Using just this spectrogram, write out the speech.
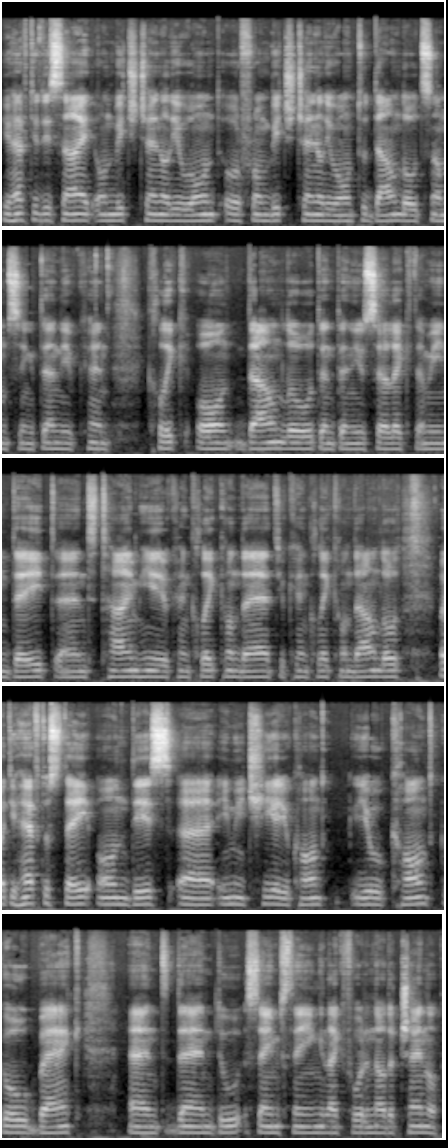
You have to decide on which channel you want or from which channel you want to download something. Then you can click on download and then you select I mean date and time here. You can click on that. You can click on download. But you have to stay on this uh, image here. You can't you can't go back and then do same thing like for another channel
